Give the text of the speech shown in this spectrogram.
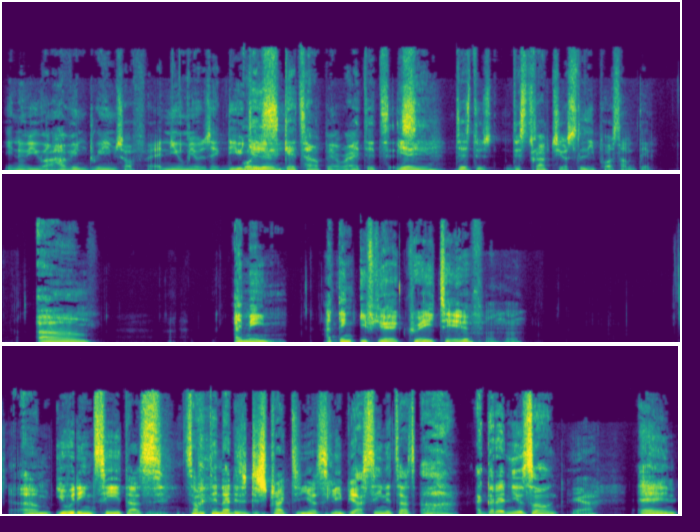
you know you are having dreams of a new music. Do you Oh, just yeah. get up and write it? Yeah, yeah. Just to distract your sleep or something. um i mean i think if you're creative um you wouldn't see it as something that is distracting your sleep you're seeing it as ah i got a new song Yeah. and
